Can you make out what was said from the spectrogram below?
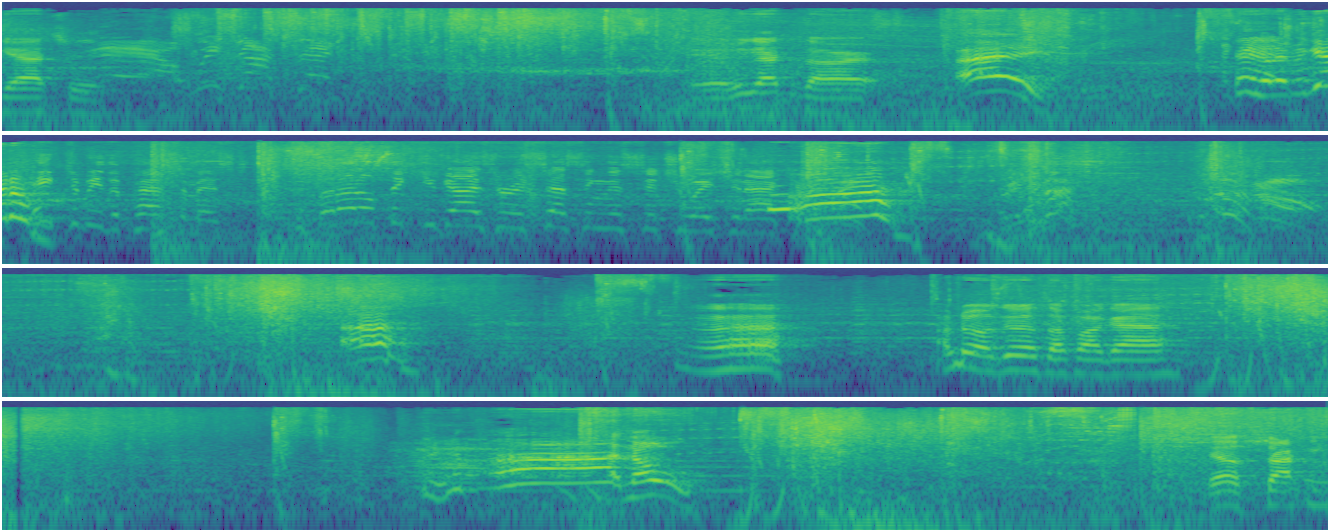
Got you. Yeah, we got this. Yeah, we got this alright. Hey! Hey, let me get him! Hate to be the pessimist, but I don't think you guys are assessing this situation accurately. Ah! Ah! Ah. I'm doing good so far, guys. Ah, no! That was shocking.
